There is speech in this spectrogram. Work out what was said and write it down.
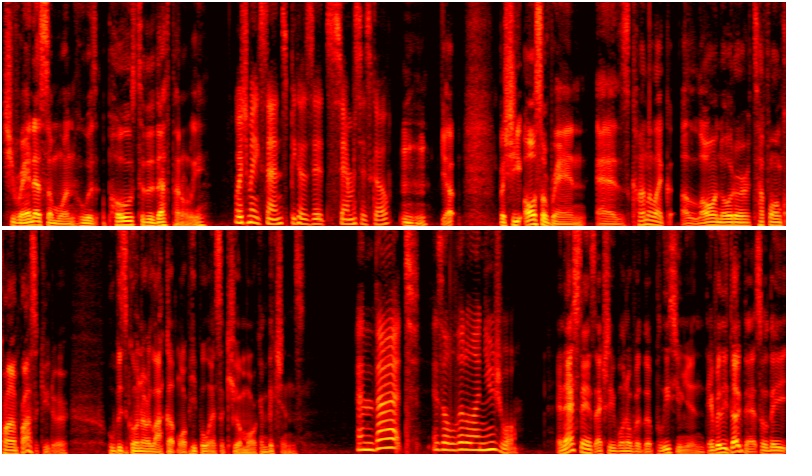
She ran as someone who was opposed to the death penalty. Which makes sense because it's San Francisco. Mm-hmm. Yep. But she also ran as kind of like a law and order, tough on crime prosecutor who was going to lock up more people and secure more convictions. And that is a little unusual. And that stance actually won over the police union. They really dug that, so they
